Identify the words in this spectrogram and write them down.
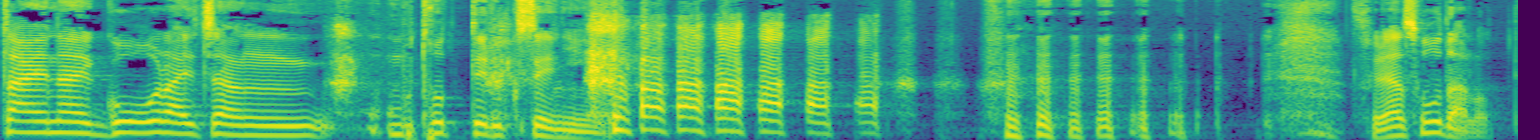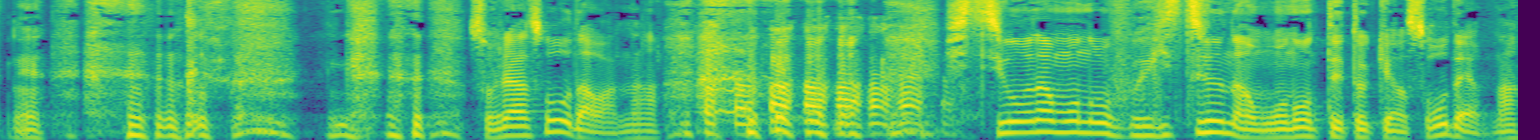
たいない。ゴーライちゃん、もう撮ってるくせに。そりゃそうだろってね。そりゃそうだわな。必要なもの、不必要なものって時はそうだよな。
